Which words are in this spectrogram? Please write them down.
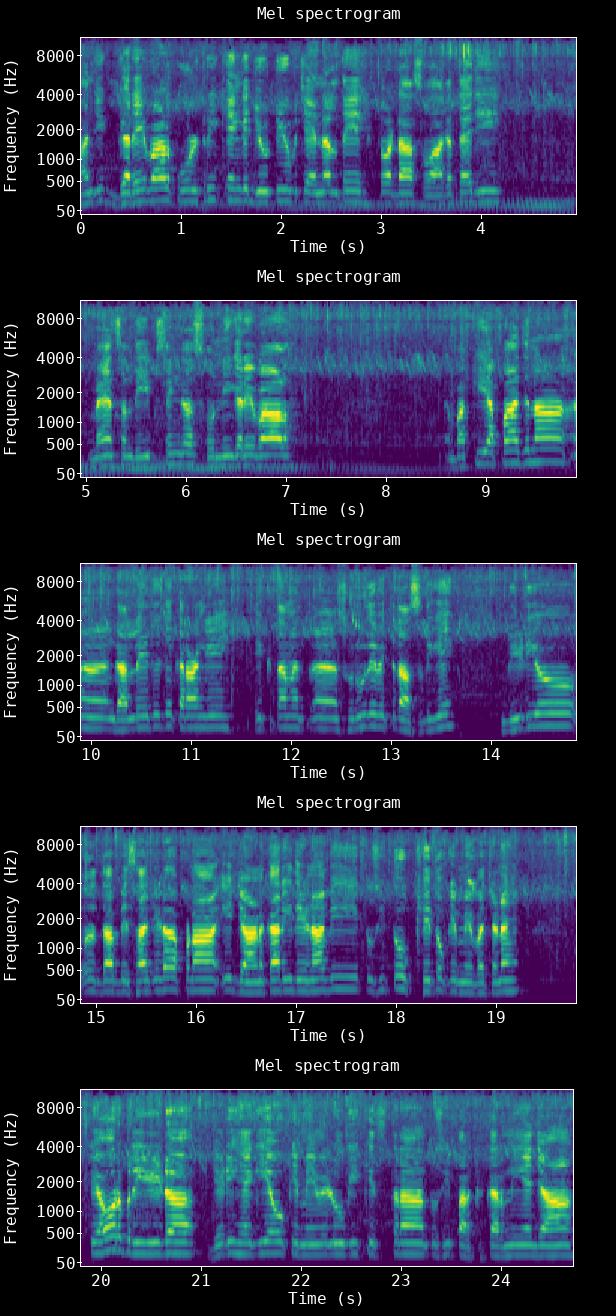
ਹਾਂਜੀ, Grewal poultry king YouTube channel ਤੇ ਤੁਹਾਡਾ ਸਵਾਗਤ ਹੈ ਜੀ। ਮੈਂ ਸੰਦੀਪ ਸਿੰਘ, ਸੋਨੀ ਗਰੇਵਾਲ। ਬਾਕੀ ਆਪਾਂ ਅੱਜ ਨਾ ਗੱਲ ਇਹਦੇ ਤੇ ਕਰਾਂਗੇ। ਇੱਕ ਤਾਂ ਮੈਂ ਸ਼ੁਰੂ ਦੇ ਵਿੱਚ ਦੱਸ ਦਈਏ, ਵੀਡੀਓ ਦਾ ਵਿਸ਼ਾ ਜਿਹੜਾ ਆਪਣਾ, ਇਹ ਜਾਣਕਾਰੀ ਦੇਣਾ ਵੀ ਤੁਸੀਂ ਧੋਖੇ ਤੋਂ ਕਿਵੇਂ ਬਚਣਾ ਹੈ। ਪਿਓਰ ਬਰੀਡ ਜਿਹੜੀ ਹੈਗੀ ਆ, ਉਹ ਕਿਵੇਂ ਮਿਲੂਗੀ, ਕਿਸ ਤਰ੍ਹਾਂ ਤੁਸੀਂ ਪਰਖ ਕਰਨੀ ਹੈ ਜਾਂ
